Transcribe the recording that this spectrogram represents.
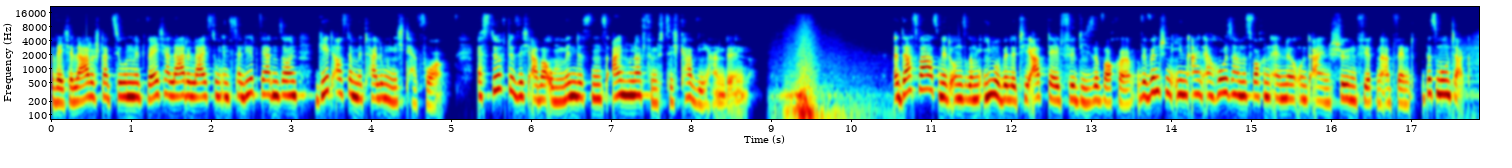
Welche Ladestationen mit welcher Ladeleistung installiert werden sollen, geht aus der Mitteilung nicht hervor. Es dürfte sich aber um mindestens 150 kW handeln. Das war's mit unserem E-Mobility Update für diese Woche. Wir wünschen Ihnen ein erholsames Wochenende und einen schönen vierten Advent. Bis Montag.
